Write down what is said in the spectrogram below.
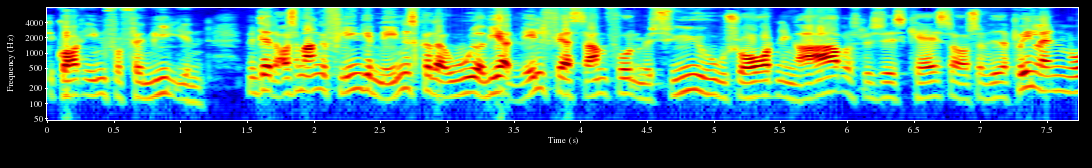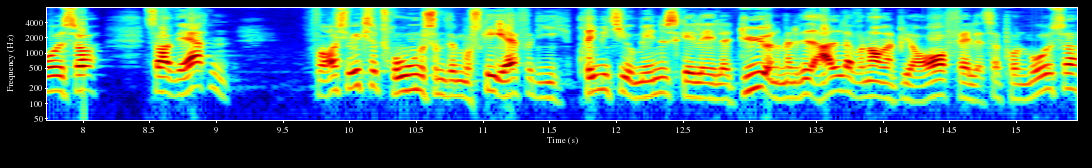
det godt inden for familien. Men der er der også mange flinke mennesker derude, og vi har et velfærdssamfund med sygehusordninger, arbejdsløshedskasser osv. På en eller anden måde, så, så er verden for os jo ikke så truende, som det måske er for de primitive mennesker eller, eller dyrene. Man ved aldrig, hvornår man bliver overfaldet. Så på en måde, så,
